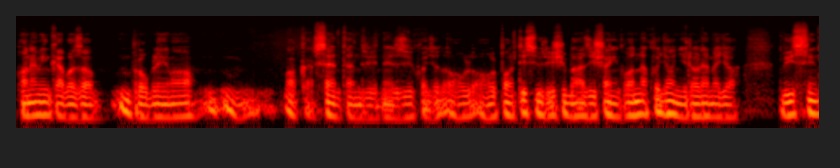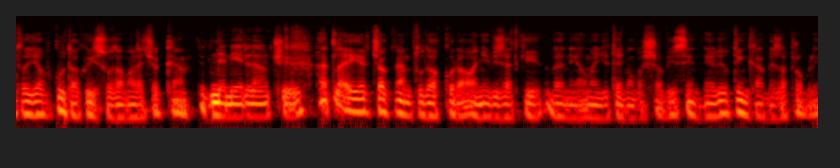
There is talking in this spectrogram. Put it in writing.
hanem inkább az a probléma, akár Szentendrét nézzük, hogy ahol, ahol parti szűrési bázisaink vannak, hogy annyira lemegy a vízszint, hogy a kutak vízhozama lecsökken. Nem ér le a cső? Hát leér, csak nem tud akkora annyi vizet kivenni, amennyit egy magasabb vízszintnél, ott inkább ez a probléma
